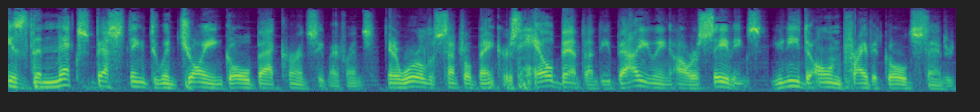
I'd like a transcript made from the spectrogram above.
is the next best thing to enjoying gold backed currency, my friends. In a world of central bankers hell bent on devaluing our savings, you need to own private gold standard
